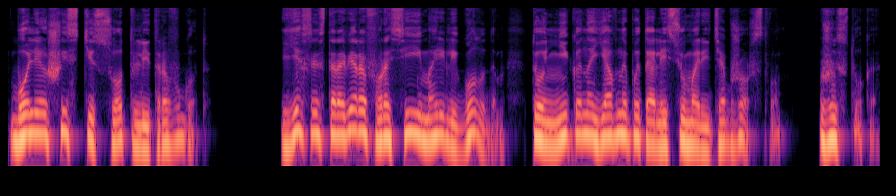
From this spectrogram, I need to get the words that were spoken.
более 600 литров в год. Если староверов в России морили голодом, то Никона явно пытались уморить обжорством. Жестоко,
